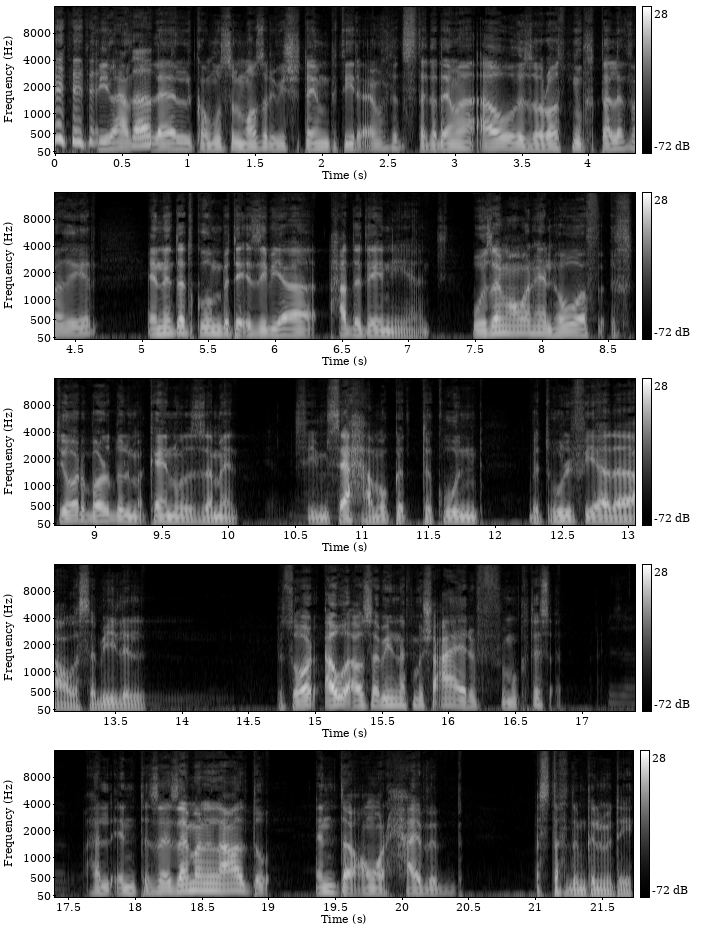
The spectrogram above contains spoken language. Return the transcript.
في. القاموس المصري فيه شتايم كتير قوي تستخدمها أو هزارات مختلفة غير إن أنت تكون بتأذي بيها حد تاني يعني. وزي ما عمر قال هو في اختيار برضو المكان والزمان. في مساحة ممكن تكون بتقول فيها ده على سبيل الهزار أو على سبيل إنك مش عارف ممكن تسأل. هل أنت زي, زي ما أنا عملته أنت يا عمر حابب أستخدم كلمة إيه؟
